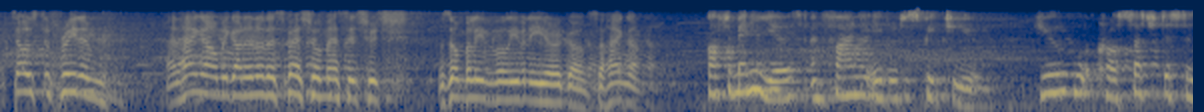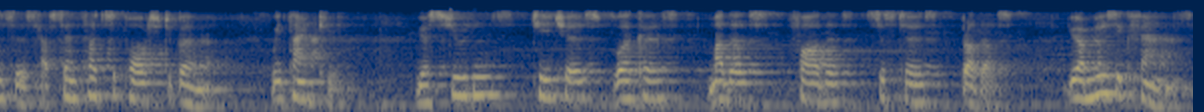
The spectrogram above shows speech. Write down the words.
A toast to freedom. And hang on, we got another special message which was unbelievable even a year ago. So hang on. After many years, I'm finally able to speak to you. You who across such distances have sent such support to Burma. We thank you. Your students, teachers, workers, mothers, fathers, sisters, brothers. You are music fans,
